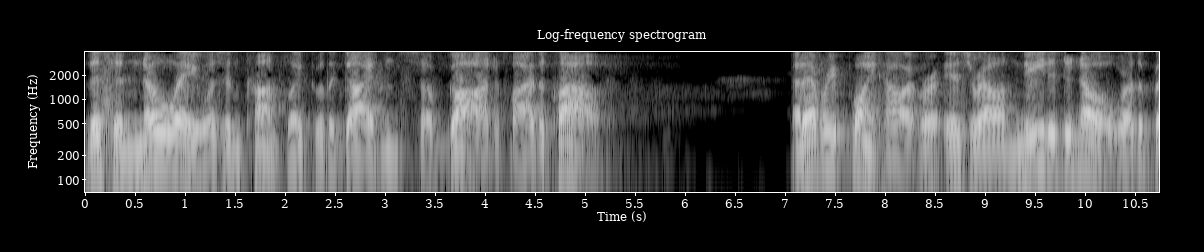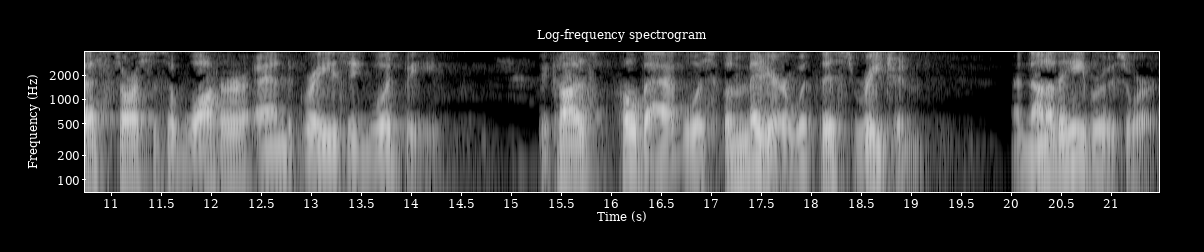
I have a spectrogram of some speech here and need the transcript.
This in no way was in conflict with the guidance of God by the cloud. At every point, however, Israel needed to know where the best sources of water and grazing would be, because Hobab was familiar with this region, and none of the Hebrews were.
